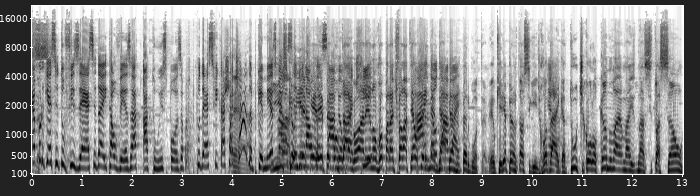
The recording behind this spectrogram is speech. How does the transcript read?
linda." porque se tu fizesse, daí talvez a, a tua esposa pudesse ficar chateada, É. porque mesmo Isso ela sendo inalcançável perguntar pra agora ti, eu não vou parar de falar até eu Ah, terminar então tá, a pergunta. Eu queria perguntar o seguinte, Rodaica, tu te colocando na, na, na situação,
